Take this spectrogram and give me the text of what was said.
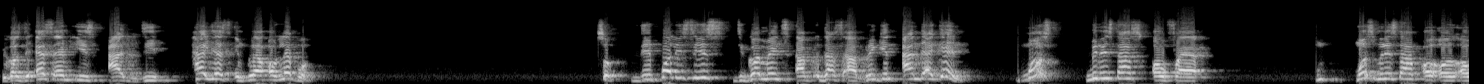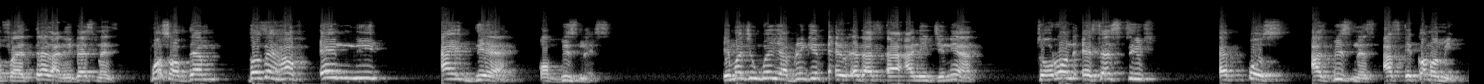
Because the SMEs are the highest employer of labor. So the policies the government are, that are bringing, and again, most ministers of uh, most ministers of, of, of uh, trade and investment, most of them doesn't have any idea of business. Imagine when you are bringing a, a, an engineer to run a sensitive a post as business, as economy.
